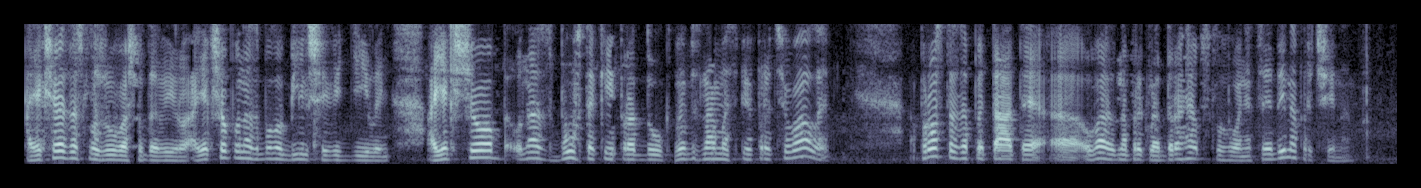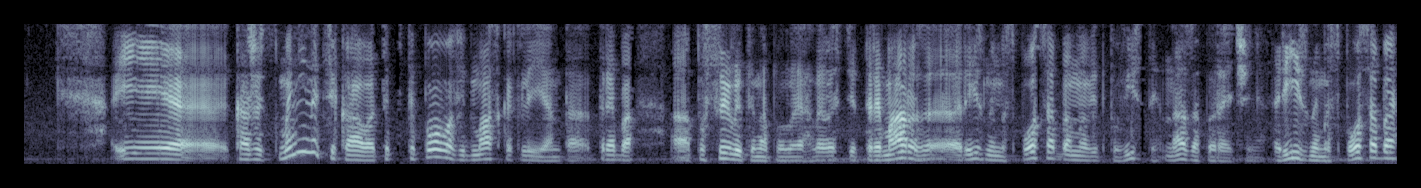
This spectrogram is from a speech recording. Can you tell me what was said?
А якщо я заслужу вашу довіру, а якщо б у нас було більше відділень, а якщо б у нас був такий продукт, ви б з нами співпрацювали? Просто запитати, е, у вас, наприклад, дороге обслуговування це єдина причина. І е, кажуть, мені не цікаво, тип- типова відмазка клієнта. Треба е, посилити наполегливості трьома е, різними способами відповісти на заперечення. Різними способами,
